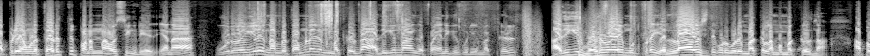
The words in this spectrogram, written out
அப்படி அவங்கள தடுத்து பண்ணணும்னு அவசியம் கிடையாது. ஏன்னா ஒரு வகையில் நம்ம தமிழக மக்கள் தான் அதிகமாக அங்கே பயணிக்கக்கூடிய மக்கள். அதிக வருவாய் உட்பட எல்லா விஷயத்தையும் கொடுக்கக்கூடிய மக்கள் நம்ம மக்கள் தான். அப்போ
